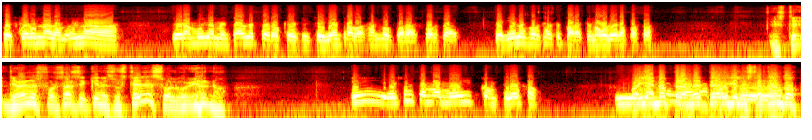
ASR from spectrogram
Pues que era una, una era muy lamentable, pero que seguían trabajando para esforzar, seguían esforzarse para que no volviera a pasar. Este, ¿Deben esforzarse quiénes, ustedes o el gobierno? Sí, es un tema muy complejo Oye, no, pero, oye, Luis Fernando,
